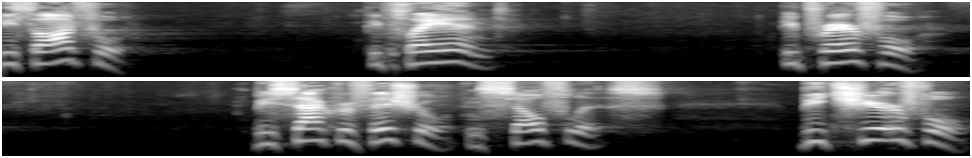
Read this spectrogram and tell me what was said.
Be thoughtful, be planned, be prayerful, be sacrificial and selfless, be cheerful.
